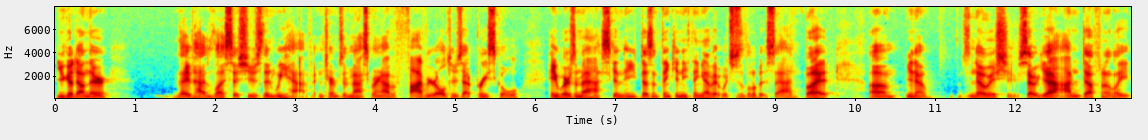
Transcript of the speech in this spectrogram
You go down there, they've had less issues than we have in terms of mask wearing. I have a five year old who's at preschool. He wears a mask and he doesn't think anything of it, which is a little bit sad, but um, you know, there's no issue. So yeah, I'm definitely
